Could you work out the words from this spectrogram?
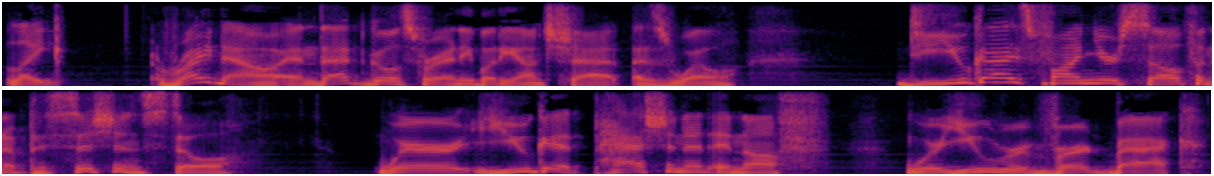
like right now, and that goes for anybody on chat as well. Do you guys find yourself in a position still where you get passionate enough where you revert back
